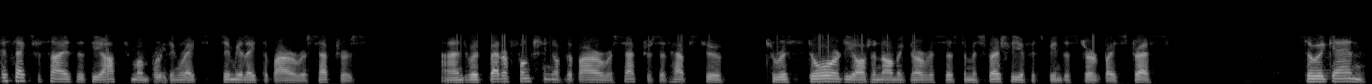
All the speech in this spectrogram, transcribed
This exercise is the optimum breathing rate to stimulate the baroreceptors. And with better functioning of the baroreceptors, it helps to, to restore the autonomic nervous system, especially if it's been disturbed by stress. So again,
